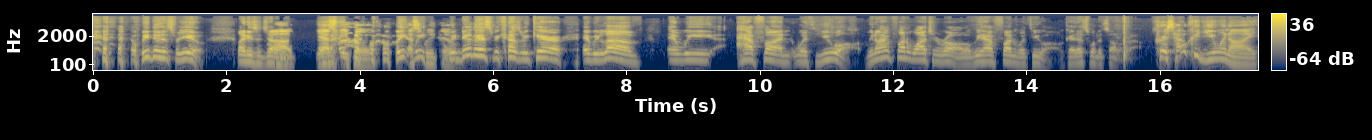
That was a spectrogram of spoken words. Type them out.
we do this for you, ladies and gentlemen. Uh, Yes, we do. we, yes, we, we, do. We do this because we care and we love and we have fun with you all. We don't have fun watching Raw, but we have fun with you all. Okay, that's what it's all about. Chris, how could you and I,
